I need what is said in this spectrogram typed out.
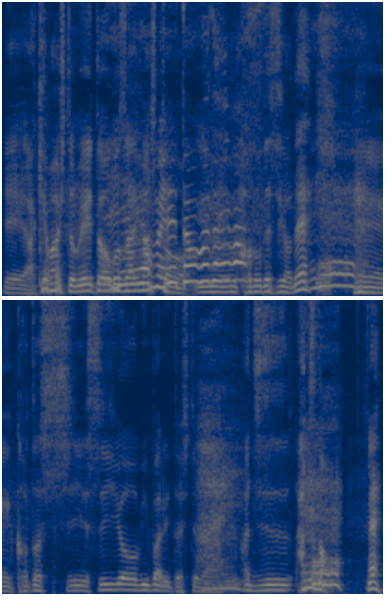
えー、明けましておめでとうございます、えーおめでとうございます。ということですよね。えー。今年水曜日張りとしては、初初の、えね、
